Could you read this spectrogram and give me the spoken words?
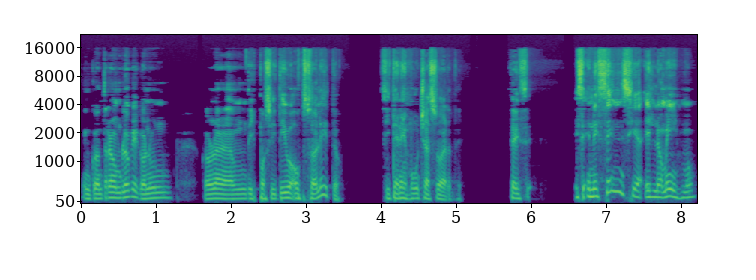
encontrar un bloque con un, con un dispositivo obsoleto, si tenés mucha suerte. Es- en esencia es lo mismo.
